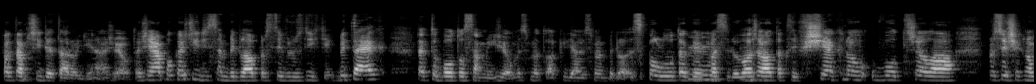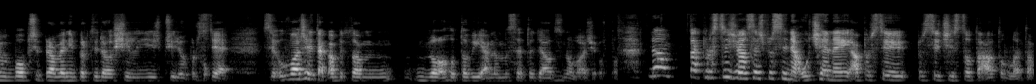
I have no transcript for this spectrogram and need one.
pak tam přijde ta rodina, že jo. Takže já pokaždý, když jsem bydlela prostě v různých těch bytech, tak to bylo to samé, že jo. My jsme to taky dělali, jsme bydleli spolu, tak jak si dovařila, tak si všechno otřela, prostě všechno by bylo připravené pro ty další lidi, když přijdou prostě si uvařit, tak aby to tam bylo hotové a nemusí to dělat znova, že jo. No, tak prostě, že jo, jsi prostě naučený a prostě, prostě čistota a tohleto.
